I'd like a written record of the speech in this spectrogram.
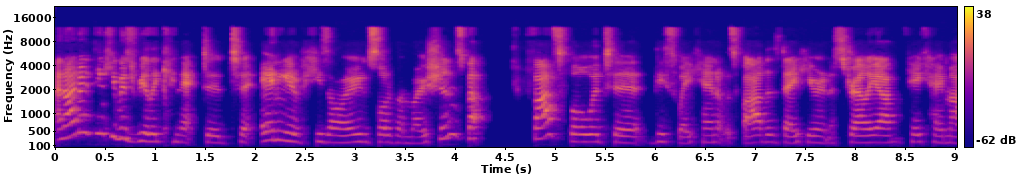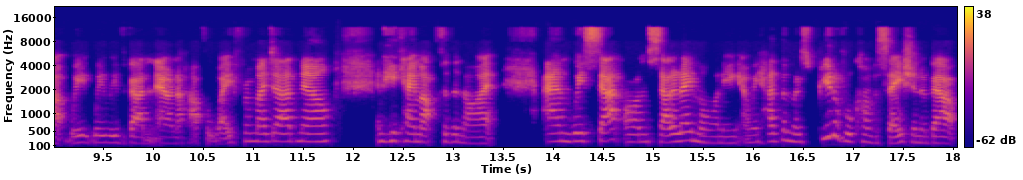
and I don't think he was really connected to any of his own sort of emotions, but fast forward to this weekend, it was Father's Day here in Australia. He came up, we, we live about an hour and a half away from my dad now, and he came up for the night. And we sat on Saturday morning and we had the most beautiful conversation about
